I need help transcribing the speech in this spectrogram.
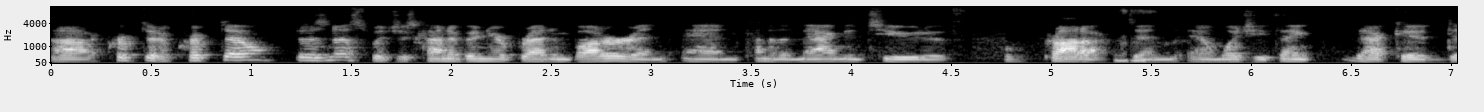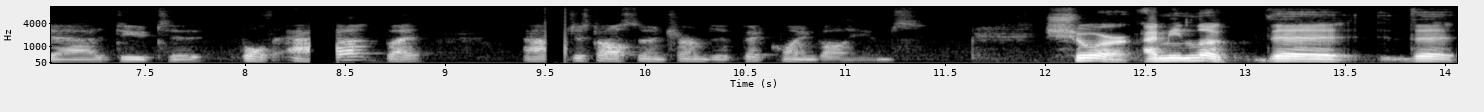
uh, crypto to crypto business, which has kind of been your bread and butter, and, and kind of the magnitude of product and, and what you think that could uh, do to both ABRA, but uh, just also in terms of Bitcoin volumes. Sure. I mean, look, the the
